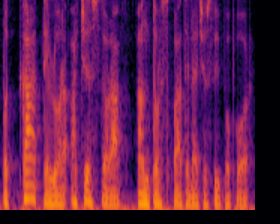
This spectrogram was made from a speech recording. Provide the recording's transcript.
păcatelor acestora, a întors spatele acestui popor.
